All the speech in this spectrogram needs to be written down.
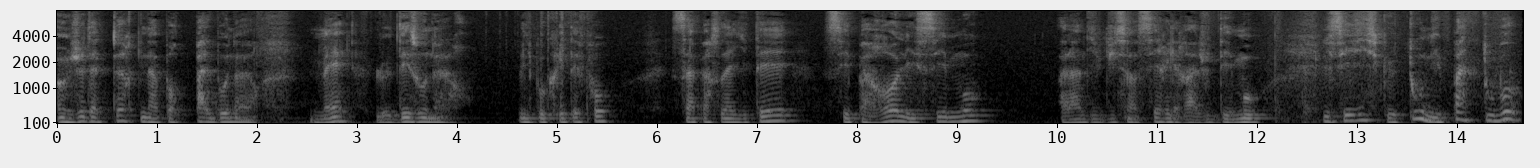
un jeu d'acteur qui n'apporte pas le bonheur, mais le déshonneur. L'hypocrite est faux. Sa personnalité, ses paroles et ses mots. À l'individu sincère, il rajoute des mots. Ils saisissent que tout n'est pas tout beau.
